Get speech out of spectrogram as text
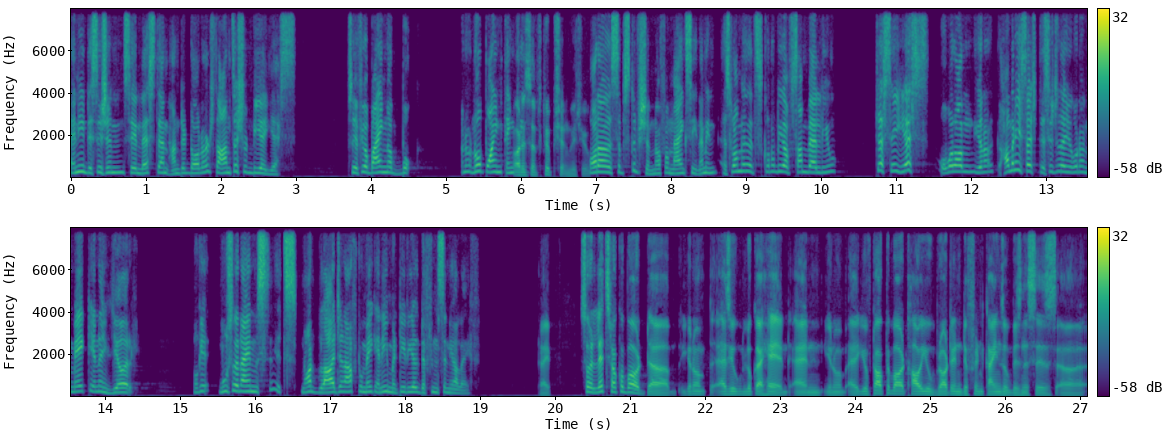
Any decision, say less than $100, the answer should be a yes. So, if you're buying a book, no, no point thinking, Or a subscription, which you. or a subscription of a magazine. I mean, as long as it's going to be of some value, just say yes. Overall, you know, how many such decisions are you going to make in a year? Okay, most of the times it's not large enough to make any material difference in your life. Right. So let's talk about uh, you know as you look ahead, and you know uh, you've talked about how you brought in different kinds of businesses uh,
